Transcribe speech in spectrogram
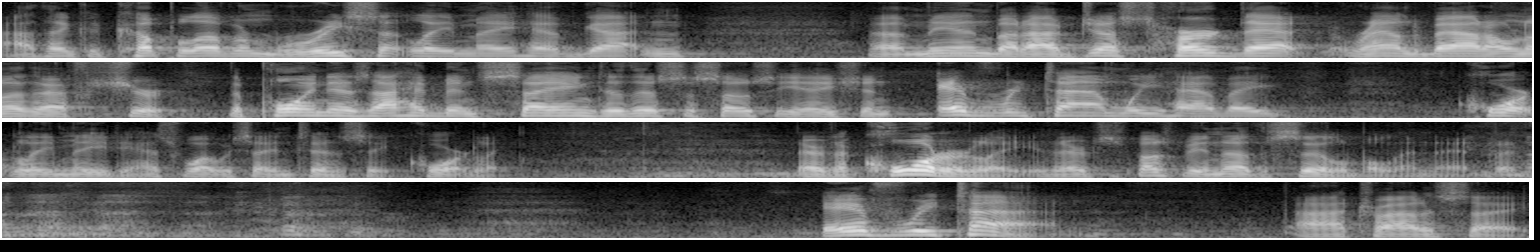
I think a couple of them recently may have gotten uh, men, but I've just heard that roundabout. I don't know that for sure. The point is, I have been saying to this association every time we have a quarterly meeting, that's what we say in Tennessee, quarterly. There's a quarterly, there's supposed to be another syllable in that, but every time I try to say,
